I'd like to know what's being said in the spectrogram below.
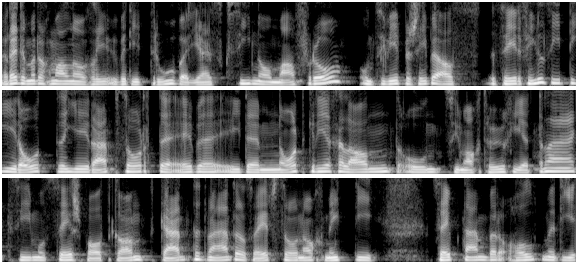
Reden wir doch mal noch ein bisschen über die Traube. Die heißt Xinomavro und sie wird beschrieben als sehr vielseitige rote Rebsorte eben in dem Nordgriechenland und sie macht hohe Erträge. Sie muss sehr spät geern- geerntet werden, also erst so nach Mitte September holt man die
